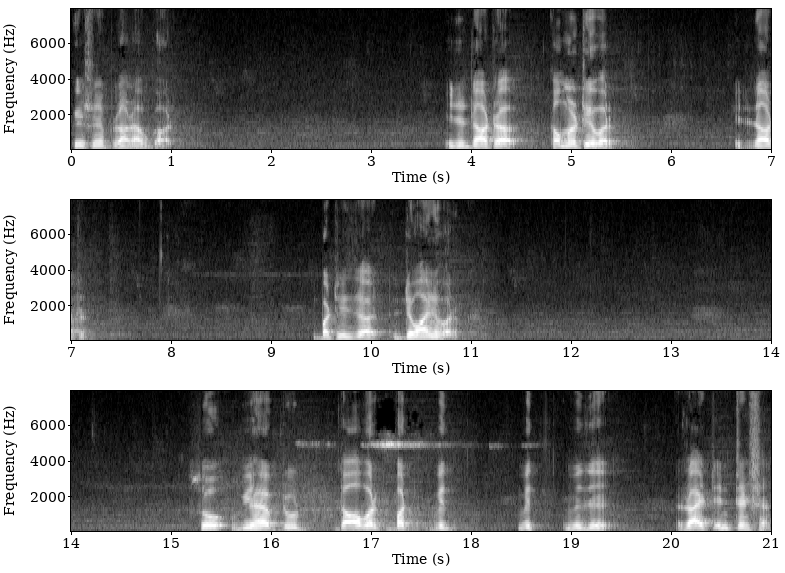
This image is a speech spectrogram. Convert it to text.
creation plan of God. It is not a community work. It is not, but it is a divine work. So we have to do our work, but with right intention.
